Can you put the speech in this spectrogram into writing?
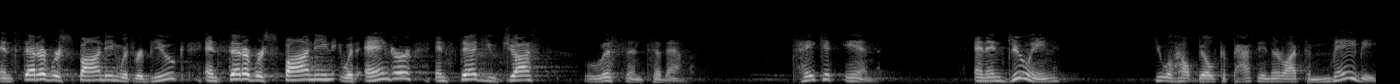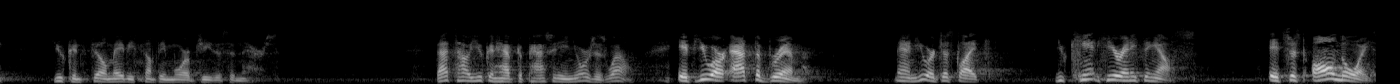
instead of responding with rebuke, instead of responding with anger, instead you just listen to them. Take it in. And in doing, you will help build capacity in their life to maybe you can fill maybe something more of Jesus in theirs. That's how you can have capacity in yours as well. If you are at the brim, man, you are just like, you can't hear anything else. It's just all noise.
